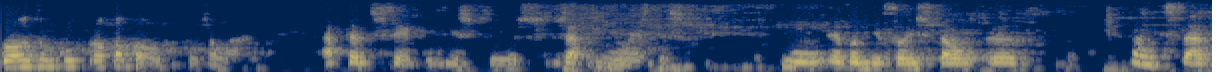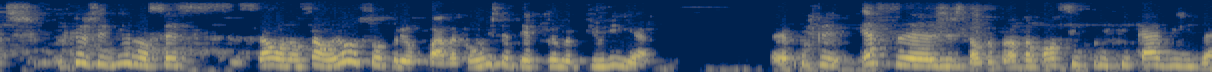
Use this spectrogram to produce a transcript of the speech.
gozam com o protocolo. Vejam lá há tantos séculos e as pessoas já tinham estas avaliações tão, uh, tão interessantes. Porque hoje em dia não sei se são ou não são. Eu sou preocupada com isto, até pela teoria. Uh, porque essa gestão do protocolo simplifica a vida.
